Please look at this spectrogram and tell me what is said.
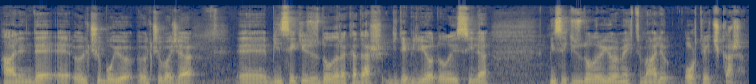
halinde e, ölçü boyu, ölçü bacağı e, 1800 dolara kadar gidebiliyor. Dolayısıyla 1800 doları görme ihtimali ortaya çıkar.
